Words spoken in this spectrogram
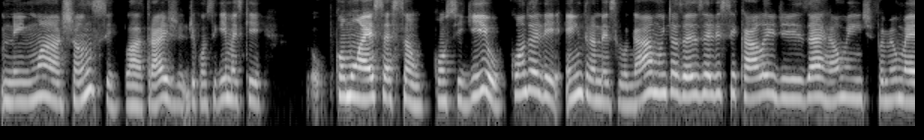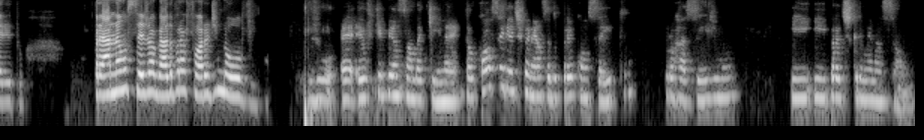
nenhuma chance lá atrás de, de conseguir, mas que, como uma exceção, conseguiu, quando ele entra nesse lugar, muitas vezes ele se cala e diz: É, realmente, foi meu mérito, para não ser jogado para fora de novo. Ju, é, eu fiquei pensando aqui, né? Então, qual seria a diferença do preconceito para o racismo e, e para a discriminação?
